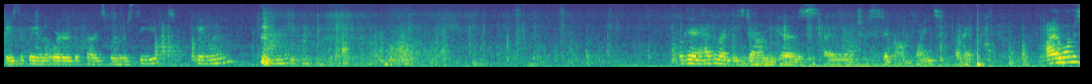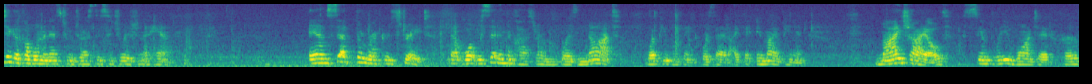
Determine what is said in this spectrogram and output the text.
basically in the order the cards were received. Kaylin? Okay, I had to write this down because I want to stick on point. Okay. I want to take a couple minutes to address the situation at hand. And set the record straight that what was said in the classroom was not what people think was said, I think, in my opinion. My child simply wanted her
